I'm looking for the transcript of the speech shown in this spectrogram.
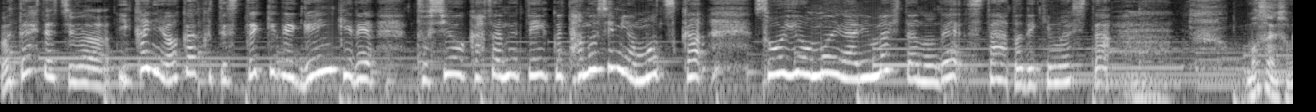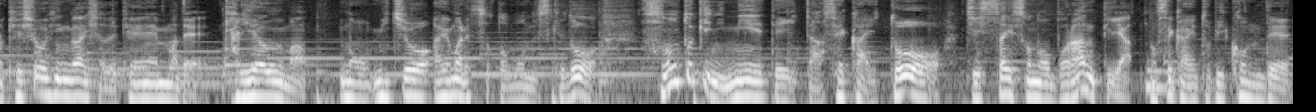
私たちはいかに若くて素敵で元気で年を重ねていく楽しみを持つかそういう思いがありましたのでスタートできました。まさにその化粧品会社で定年までキャリアウーマンの道を歩まれてたと思うんですけど、その時に見えていた世界と、実際そのボランティアの世界に飛び込んで、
